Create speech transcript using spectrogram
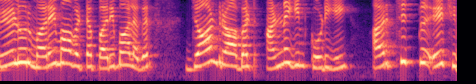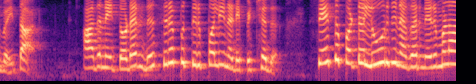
வேலூர் மறைமாவட்ட பரிபாலகர் ஜான் ராபர்ட் அன்னையின் கொடியை அர்ச்சித்து ஏற்றி வைத்தார். அதனைத் தொடர்ந்து சிறப்பு திருப்பலி நடைபெற்றது. சேத்துப்பட்டு லூர்தி நகர் நிர்மலா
